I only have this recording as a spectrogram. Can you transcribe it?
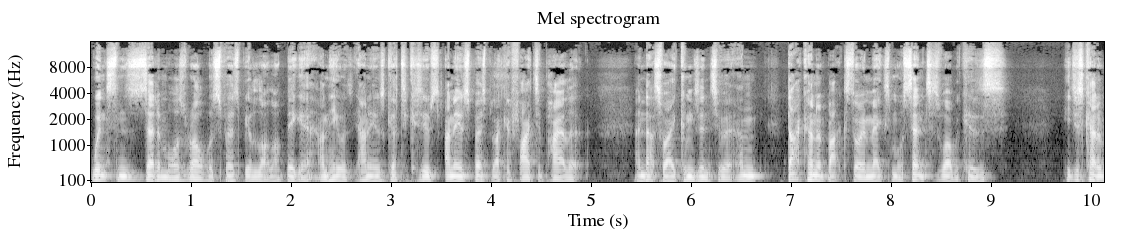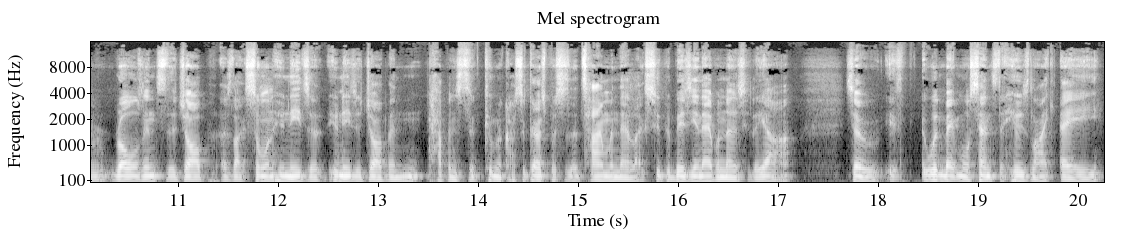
Winston Zeddemore role was supposed to be a lot, lot bigger, and he was, and he was gutted because he was, and he was supposed to be like a fighter pilot, and that's why he comes into it, and that kind of backstory makes more sense as well because he just kind of rolls into the job as like someone who needs a who needs a job and happens to come across the Ghostbusters at a time when they're like super busy and everyone knows who they are. So it, it would make more sense that he was like a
